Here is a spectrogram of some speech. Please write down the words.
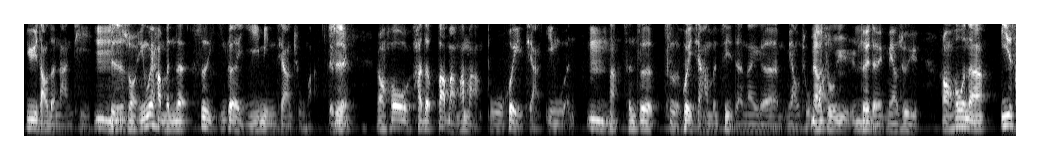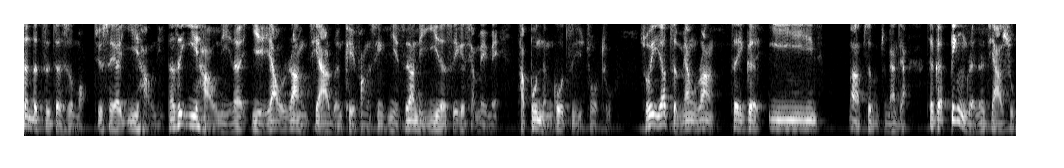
遇到的难题。嗯，就是说，因为他们的是一个移民家族嘛，对不对？然后他的爸爸妈妈不会讲英文，嗯，那甚至只会讲他们自己的那个苗族苗族语，对对，苗族语。然后呢，医生的职责是什么？就是要医好你。但是医好你呢，也要让家人可以放心。你也知道，你医的是一个小妹妹，她不能够自己做主。所以要怎么样让这个医啊，怎么怎么样讲？这个病人的家属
